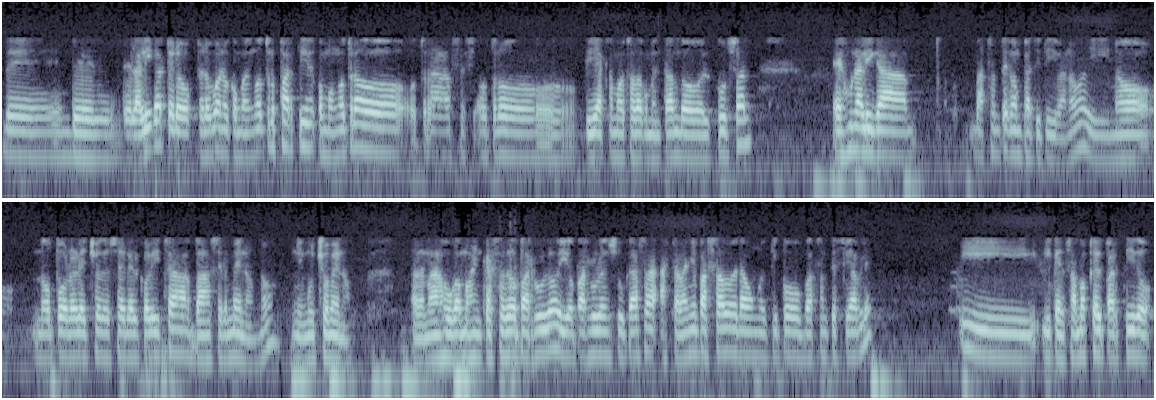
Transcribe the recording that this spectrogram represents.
de, de, la liga, pero pero bueno, como en otros partidos, como en otros otras otros días que hemos estado comentando el futsal, es una liga bastante competitiva, ¿no? Y no no por el hecho de ser el colista va a ser menos, ¿no? Ni mucho menos. Además jugamos en casa de Oparrulo y Oparrulo en su casa hasta el año pasado era un equipo bastante fiable y, pensamos que el partido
